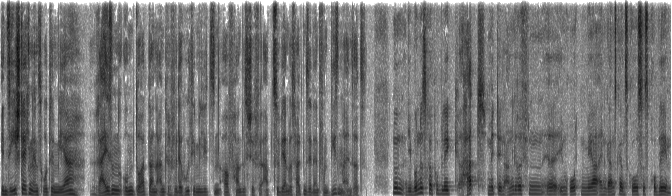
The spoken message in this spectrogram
in See stechen, ins Rote Meer reisen, um dort dann Angriffe der Houthi-Milizen auf Handelsschiffe abzuwehren. Was halten Sie denn von diesem Einsatz? Nun, die Bundesrepublik hat mit den Angriffen äh, im Roten Meer ein ganz, ganz großes Problem.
